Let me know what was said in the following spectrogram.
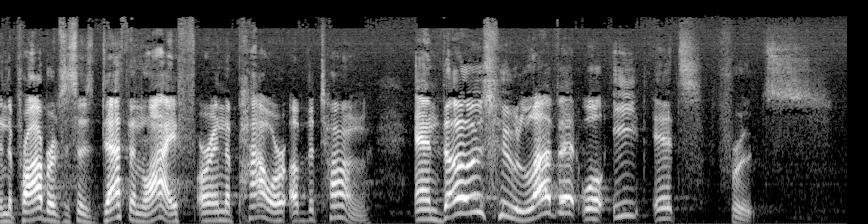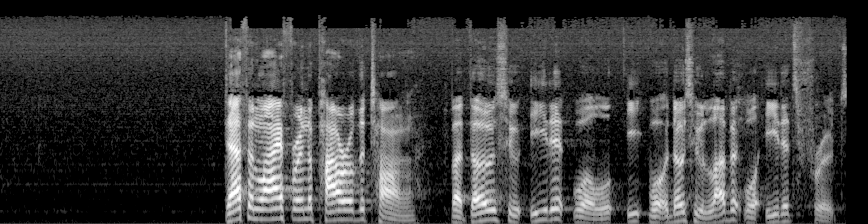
in the Proverbs, it says, Death and life are in the power of the tongue, and those who love it will eat its fruits. Death and life are in the power of the tongue, but those who eat it will eat, well, those who love it will eat its fruits.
